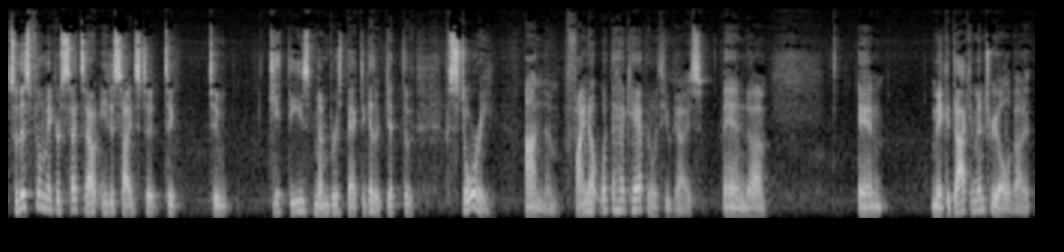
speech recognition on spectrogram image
So this filmmaker sets out he decides to to to get these members back together, get the story on them, find out what the heck happened with you guys, and uh, and make a documentary all about it.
